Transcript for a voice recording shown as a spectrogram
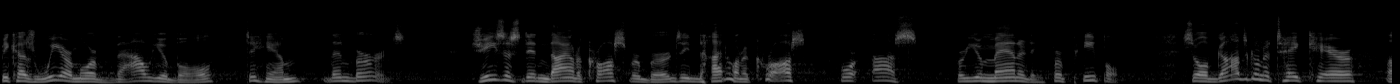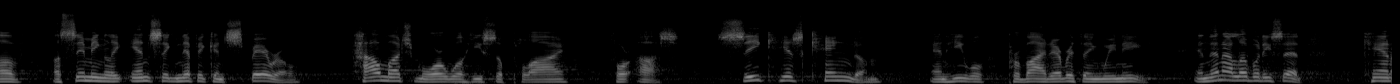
Because we are more valuable to him than birds. Jesus didn't die on a cross for birds, he died on a cross for us for humanity, for people. So if God's going to take care of a seemingly insignificant sparrow, how much more will He supply for us? Seek His kingdom, and He will provide everything we need. And then I love what He said Can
